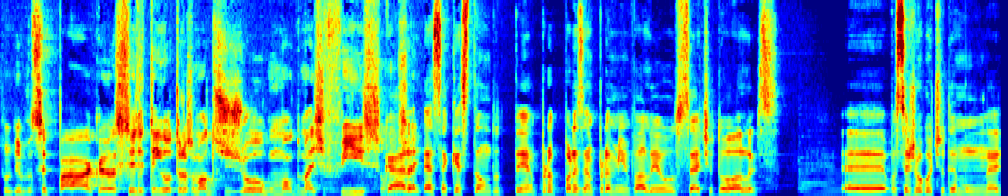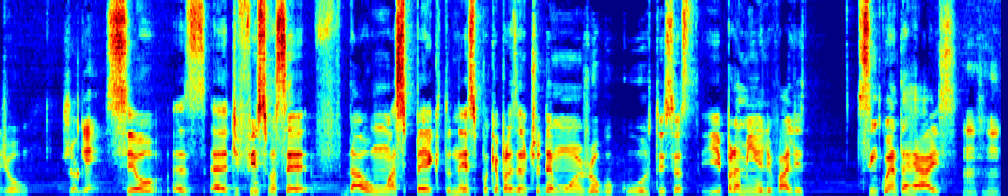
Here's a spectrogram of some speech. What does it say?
Porque você paga, se ele tem outros modos de jogo, um modo mais difícil, não Cara, sei. essa questão do tempo, por- exemplo, pra mim valeu 7 dólares. É, você jogou To The Moon, né, Joe? Joguei. Se eu, é, é difícil você dar um aspecto nesse, porque, por exemplo, To The Moon é um jogo curto e, se eu- e pra mim ele vale 50 reais. Uhum,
